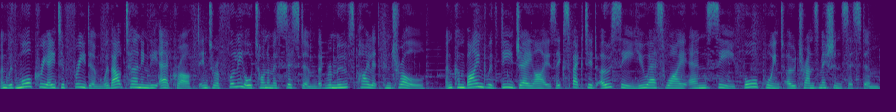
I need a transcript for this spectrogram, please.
and with more creative freedom without turning the aircraft into a fully autonomous system that removes pilot control and combined with DJI's expected OcuSync 4.0 transmission system,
